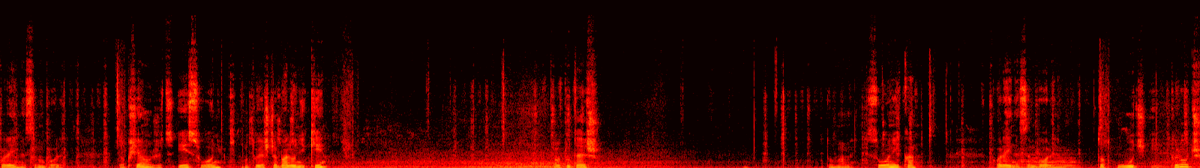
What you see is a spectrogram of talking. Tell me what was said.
Kolejne symbole. To księżyc i słoń. O tu jeszcze baloniki. O tu też. Tu mamy słonika. Kolejne symbole. To łódź i klucz.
